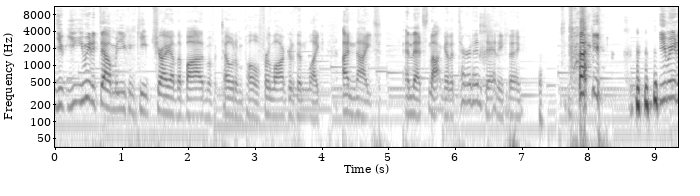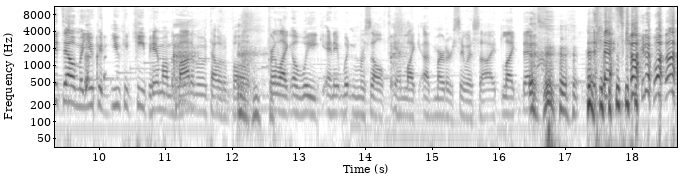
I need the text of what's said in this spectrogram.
you, you you mean to tell me you can keep Trey on the bottom of a totem pole for longer than like a night, and that's not gonna turn into anything? you mean to tell me you could you could keep him on the bottom of a totem pole for like a week and it wouldn't result in like a murder suicide? Like that's that's kind of what I.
